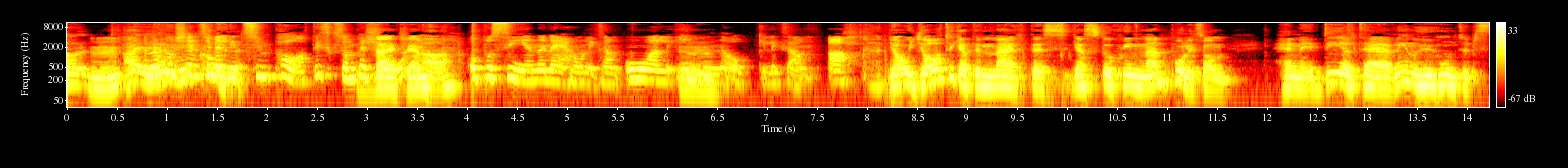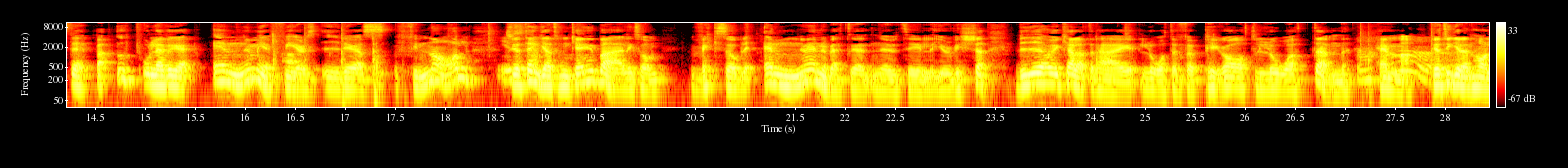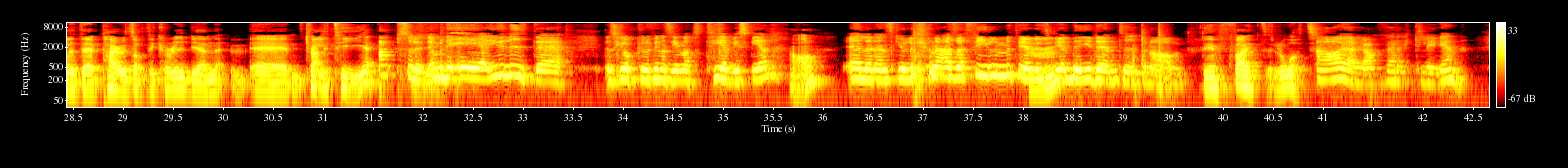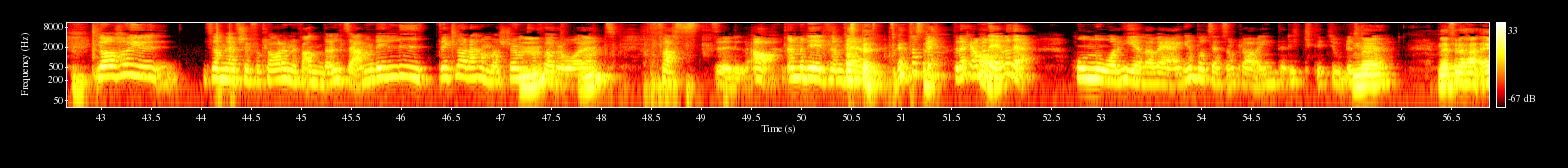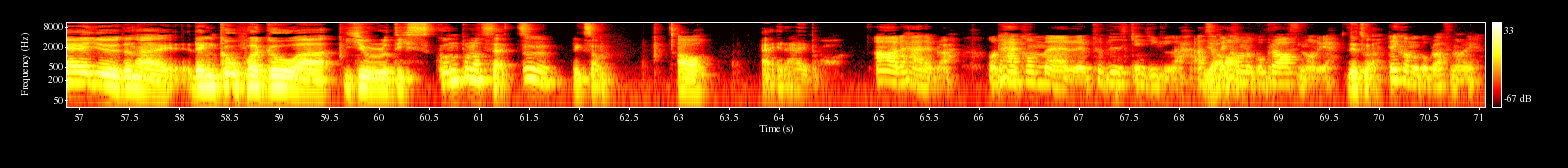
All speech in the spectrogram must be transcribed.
ja, Men hon känns ju cool. väldigt sympatisk som person. Verkligen. Ja. Och på scenen är hon liksom all in och liksom, ah. Ja, och jag tycker att det märktes ganska stor skillnad på liksom henne i deltävlingen och hur hon typ steppade upp och levererade ännu mer fierce i deras final. Just så jag det. tänker att hon kan ju bara liksom växa och bli ännu, ännu bättre nu till Eurovision. Vi har ju kallat den här låten för piratlåten hemma. För jag tycker den har lite Pirates of the Caribbean eh, kvalitet. Absolut, ja men det är ju lite, det skulle också kunna finnas i något tv-spel. Ja, Eller den skulle kunna, alltså film, tv-spel, det är ju den typen av. det är en fight-låt. Ja, ja, ja, verkligen. Jag har ju, som jag försöker förklara nu för andra lite såhär, men det är lite Klara Hammarström Mm. från förra året. Fast, eh, ja, nej, men det är liksom Fast den, bättre. Fast bättre, ja men Ja. det är väl det. Hon når hela vägen på ett sätt som Klara inte riktigt gjorde. Nej. Nej, för det här är ju den här, den goa goa eurodiscon på något sätt. Mm. Liksom. Ja. Nej, det här är bra. Ja, det här är bra. Och det här kommer publiken gilla. Alltså Ja. det kommer gå bra för Norge. Det tror jag. Det kommer gå bra för Norge.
